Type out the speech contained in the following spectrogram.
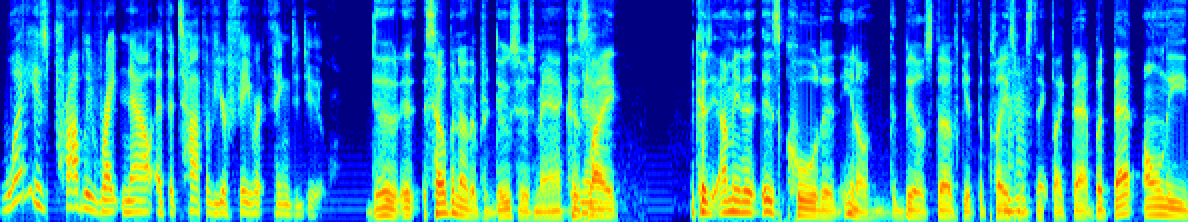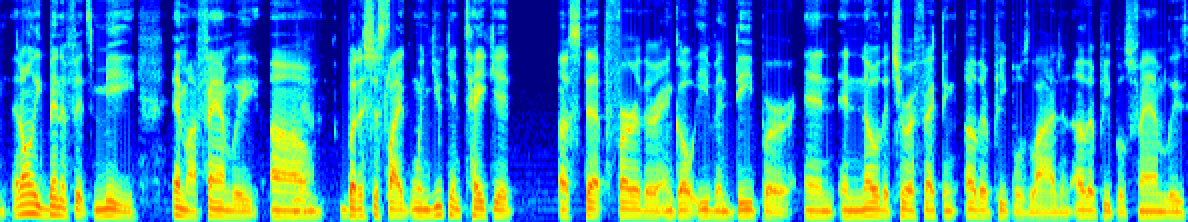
what is probably right now at the top of your favorite thing to do dude it's helping other producers man because yeah. like because i mean it is cool to you know to build stuff get the placements mm-hmm. things like that but that only it only benefits me and my family um yeah. but it's just like when you can take it a step further and go even deeper and and know that you're affecting other people's lives and other people's families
